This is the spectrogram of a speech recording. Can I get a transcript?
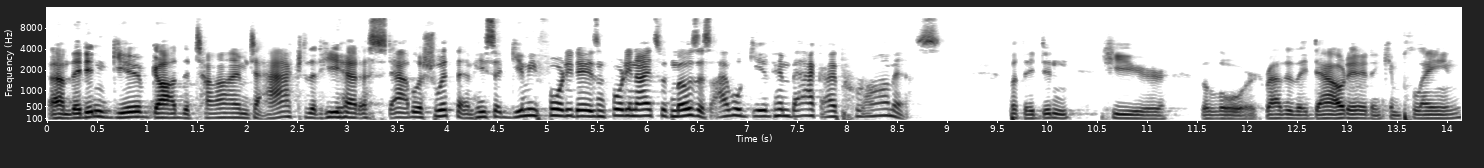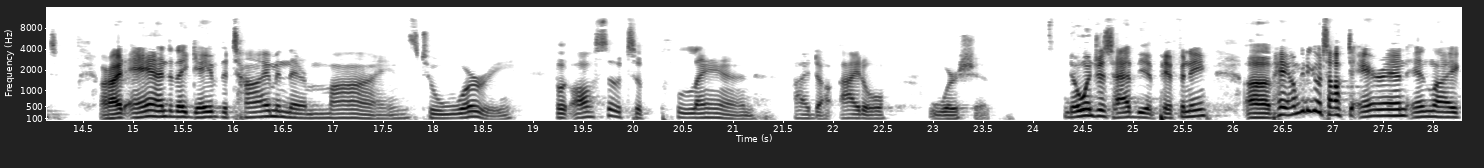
Um, they didn't give God the time to act that He had established with them. He said, Give me 40 days and 40 nights with Moses. I will give him back, I promise. But they didn't hear the Lord. Rather, they doubted and complained. All right, and they gave the time in their minds to worry, but also to plan idol worship no one just had the epiphany of, hey, I'm going to go talk to Aaron and like,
